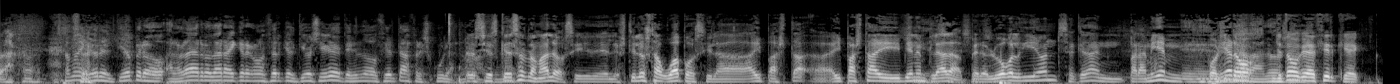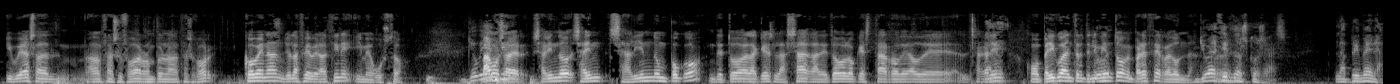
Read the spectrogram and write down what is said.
arriba. pastaza. Está mayor el tío, pero a la hora de rodar hay que reconocer que el tío sigue teniendo cierta frescura. ¿no? Pero si es que eso es lo malo, si el estilo está guapo, si la hay pasta, hay pasta y bien Sí, empleada, sí, sí, pero sí. luego el guion se queda en, para mí en Eh, Pues yo mierda, tengo, no, yo es tengo que decir que, y voy a lanzar a su favor, romper una lanza a su favor, Covenant yo la fui a ver al cine y me gustó. Vamos a, ver, saliendo, saliendo un poco de toda la que es la saga, de todo lo que está rodeado de la saga Vale. Alien, como película de entretenimiento me parece redonda. Yo voy a decir dos cosas. La primera,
